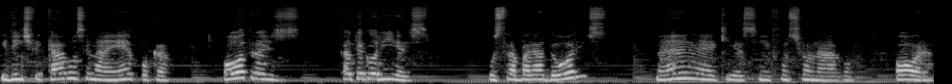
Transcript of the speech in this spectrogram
identificavam-se na época outras categorias: os trabalhadores, né, que assim funcionavam, ora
